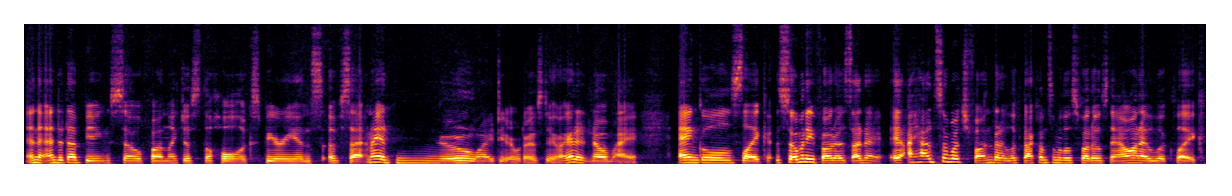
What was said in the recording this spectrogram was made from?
and it ended up being so fun, like just the whole experience of set. And I had no idea what I was doing. I didn't know my angles, like so many photos. I I had so much fun, but I look back on some of those photos now, and I look like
